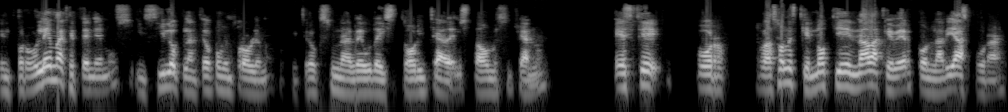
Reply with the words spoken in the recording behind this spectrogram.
el, problema que tenemos, y sí lo planteo como un problema, porque creo que es una deuda histórica del Estado mexicano, es que por razones que no tienen nada que ver con la diáspora,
